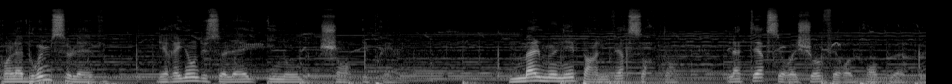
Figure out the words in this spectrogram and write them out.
Quand la brume se lève, les rayons du soleil inondent champs et prairies. Malmenée par l'hiver sortant, la terre se réchauffe et reprend peu à peu.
